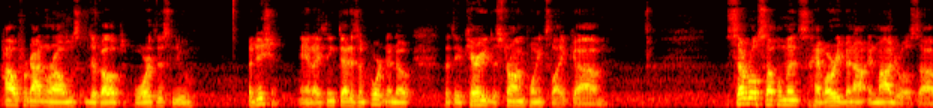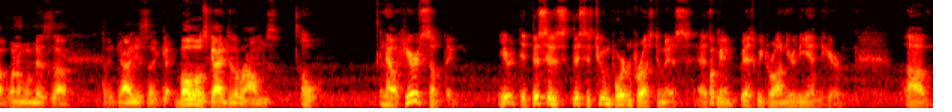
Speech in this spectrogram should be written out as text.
how Forgotten Realms developed for this new edition. And I think that is important to note that they've carried the strong points like um, several supplements have already been out in modules. Uh, one of them is uh, the guide is uh, Volo's Guide to the Realms. Oh, now here's something. Here, this is this is too important for us to miss as Okay. we as we draw near the end here. Um,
